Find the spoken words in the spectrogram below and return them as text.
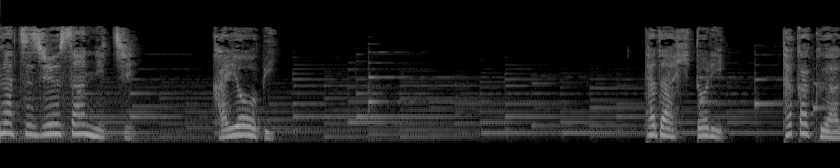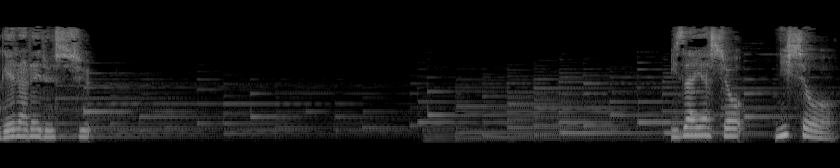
月13日火曜日。ただ一人高く上げられる主。イザヤ書二章。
